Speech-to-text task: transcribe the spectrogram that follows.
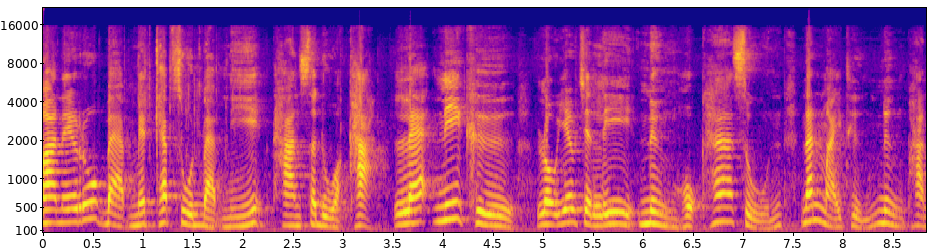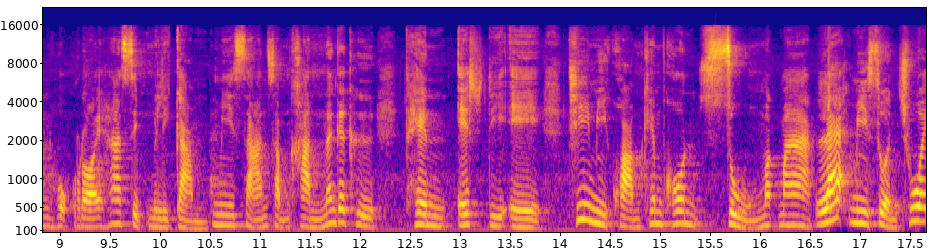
มาในรูปแบบเม็ดแคปซูลแบบนี้ทานสะดวกค่ะ และนี่คือ Royal Jelly 1650 นั่นหมายถึง 1,650 มิลลิกรัม มีสารสำคัญนั่นก็คือ 10 HDA ที่มีความเข้มข้นสูงมากๆ และมีส่วนช่วย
